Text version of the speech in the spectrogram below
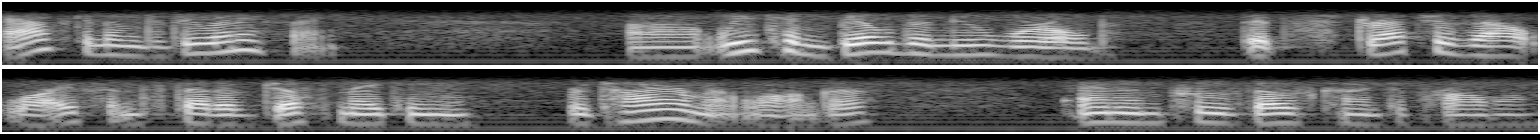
asking them to do anything. uh, we can build a new world that stretches out life instead of just making retirement longer and improve those kinds of problems.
